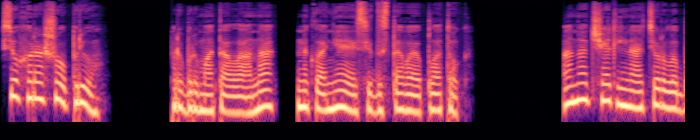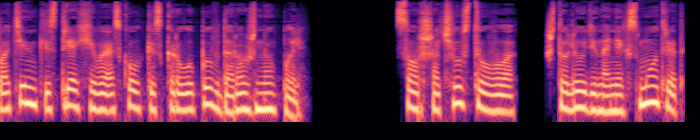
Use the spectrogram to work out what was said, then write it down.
«Все хорошо, Прю», — пробормотала она, наклоняясь и доставая платок. Она тщательно оттерла ботинки, стряхивая осколки скорлупы в дорожную пыль. Сорша чувствовала, что люди на них смотрят,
